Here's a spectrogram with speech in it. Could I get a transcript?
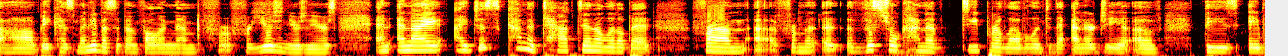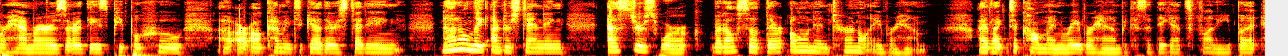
uh, because many of us have been following them for, for years and years and years, and and I I just kind of tapped in a little bit from uh, from a, a visceral kind of deeper level into the energy of these Abrahamers or these people who uh, are all coming together studying not only understanding Esther's work, but also their own internal Abraham. I like to call mine Abraham because I think that's funny, but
